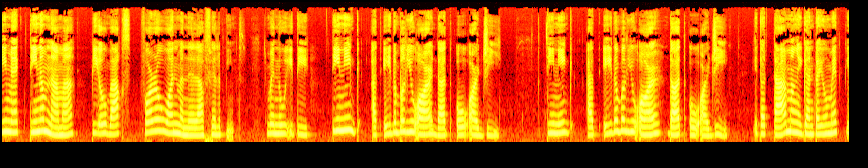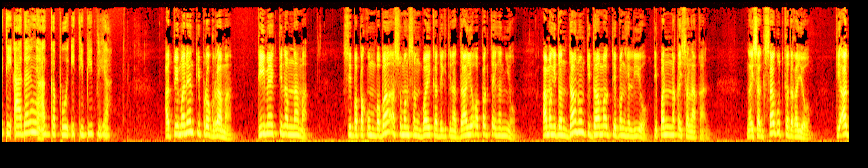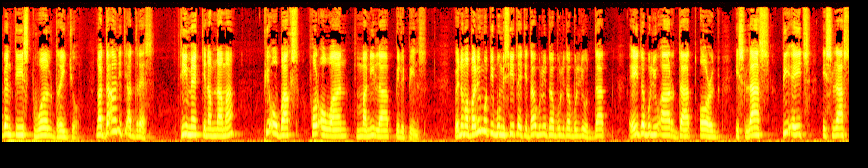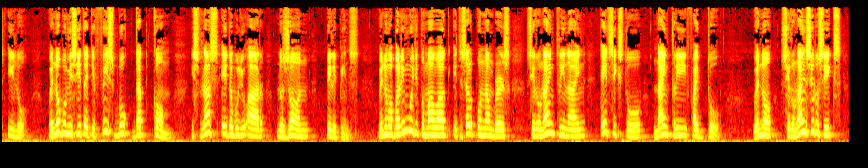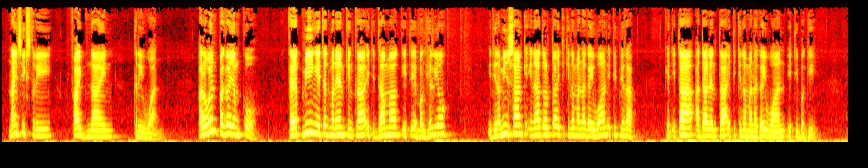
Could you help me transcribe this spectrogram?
Timek Tinam Nama, P.O. Box 401 Manila, Philippines. When iti tinig at awr.org. Tinig at awr.org. Itatta, manggigan tayo met, iti adal nga aggapu iti Biblia. At manen ti programa, Timek Tinamnama, si papakumbaba as sumangsangbay kadig tinadaya o pagtaingan nyo, amang idandanon ti damag ti Ebanghelyo, ti pan na kaisalakan. Nga isagsagot kada kayo, ti Adventist World Radio. Nga daan iti address, Timek Tinamnama, P.O. Box 401, Manila, Philippines. When mabalim mo ti bumisita iti www.awr.org slash ph slash ilo. When no bumisita iti facebook.com slash awr Luzon, Philippines. When mabalim mo iti tumawag iti cellphone numbers 0939-862-9352. When no, 0906-963-5931. Alawen pagayam ko, kayat mi nga ited manen king ka iti damag iti ebanghelyo, iti naminsan ki inadalta iti kinamanagaywan iti pirak, ket ita adalenta iti kinamanagaywan iti bagi.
